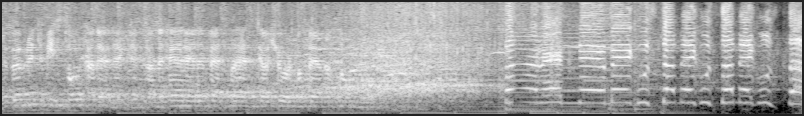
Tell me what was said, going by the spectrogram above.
Jag behöver inte misstolka det längre, för det här är den bästa häst jag har kört och tränat någon gång. Barenne, me gusta, me gusta, me gusta!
